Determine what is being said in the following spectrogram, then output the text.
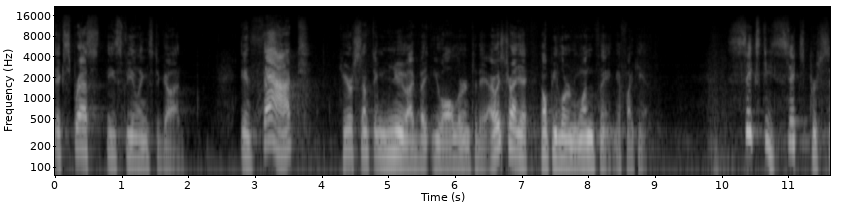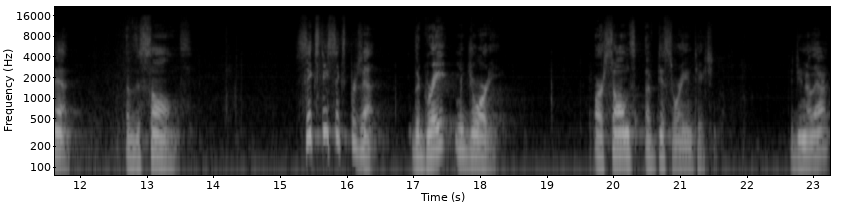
express these feelings to God. In fact, here's something new I bet you all learned today. I always try to help you learn one thing if I can. 66% of the Psalms, 66%, the great majority, are Psalms of disorientation. Did you know that?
